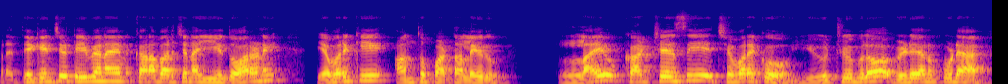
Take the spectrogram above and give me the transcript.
ప్రత్యేకించి టీవీ నైన్ కనబరిచిన ఈ ధోరణి ఎవరికీ అంతుపట్టలేదు. లైవ్ కట్ చేసి చివరకు యూట్యూబ్లో వీడియోను కూడా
